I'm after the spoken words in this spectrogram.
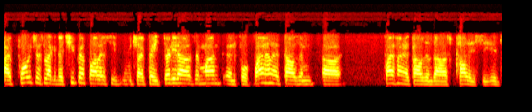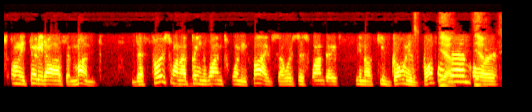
I purchased like the cheaper policy, which I paid thirty dollars a month, and for five hundred thousand, uh, five hundred thousand dollars policy, it's only thirty dollars a month. The first one I paid one twenty five, so I was just wondering, if, you know, keep going with both of yeah, them, or. Yeah.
